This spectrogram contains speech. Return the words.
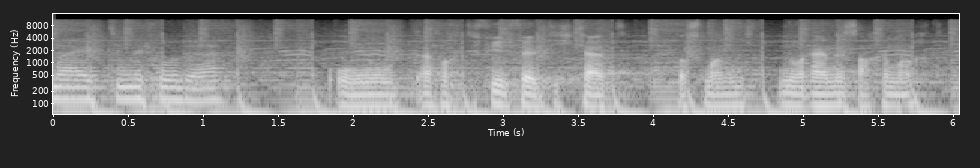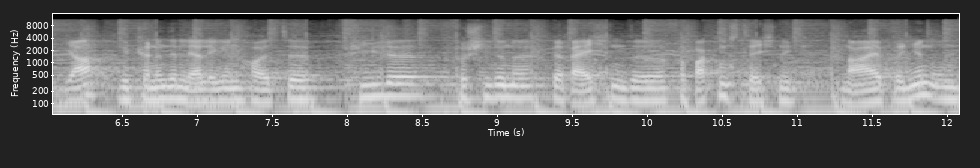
man echt ziemlich gut, ja. Und einfach die Vielfältigkeit, dass man nicht nur eine Sache macht. Ja, wir können den Lehrlingen heute viele verschiedene Bereiche der Verpackungstechnik nahebringen und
